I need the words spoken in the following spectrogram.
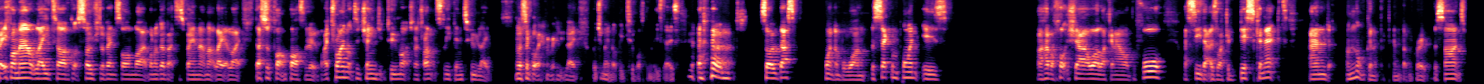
But if I'm out later, I've got social events on, like when I go back to Spain, I'm out later, like that's just part and parcel of it. But I try not to change it too much. And I try not to sleep in too late, unless I got in really late, which may not be too often these days. um, so that's point number one. The second point is I have a hot shower like an hour before. I see that as like a disconnect. And I'm not going to pretend I'm great with the science,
